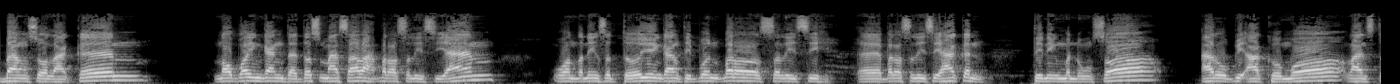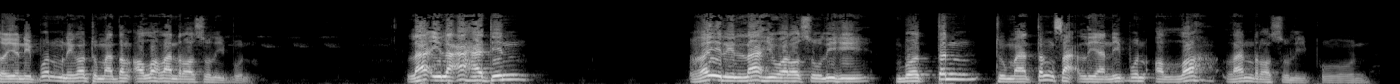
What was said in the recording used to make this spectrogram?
bangsolaken napa ingkang dados masalah perselisihan wonten ing sedaya ingkang dipun perselisih eh, perselisihaken dening menungsa arupi agama lan sedayanipun menika dumateng Allah lan Rasulipun. La ila ahadin ghairillahi wa rasulihi boten dumateng sakliyanipun Allah lan Rasulipun.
